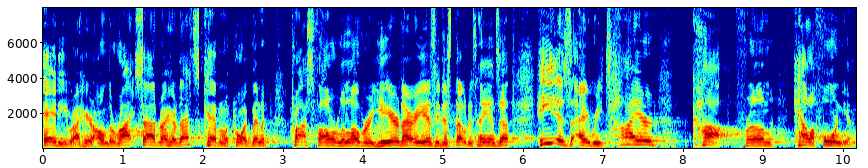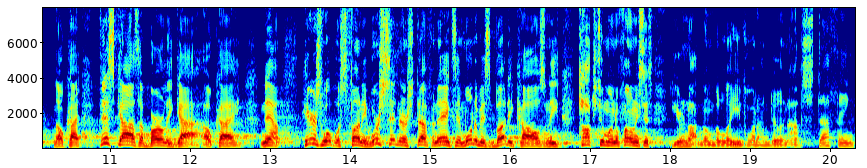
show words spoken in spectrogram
Eddie right here on the right side right here. That's Kevin LaCroix. Been a Christ follower a little over a year. There he is. He just throwed his hands up. He is a retired cop from California, okay? This guy's a burly guy, okay? Now, here's what was funny. We're sitting there stuffing eggs, and one of his buddy calls and he talks to him on the phone. He says, You're not gonna believe what I'm doing. I'm stuffing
